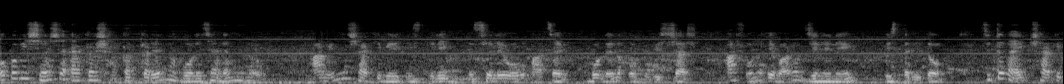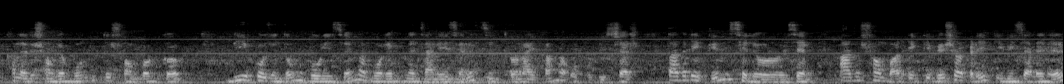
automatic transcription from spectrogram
অপবিশ্বাস একটা সাক্ষাৎকারে বলেছেন, আমি সাকিবের স্ত্রী, ছেলেও আছে বললেন অপবিশ্বাস আসুন এবার জেনে নেই বিস্তারিত। চিত্রনায়ক শাকিব খানের সঙ্গে বন্ধুত্বের সম্পর্ক বিয়ে পর্যন্ত গড়িয়েছেন বলে জানিয়েছেন চিত্রনায়িকা অপু বিশ্বাস। তাদের একটি ছেলেও রয়েছে। আজ সোমবার একটি বেসরকারি টিভি চ্যানেলের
